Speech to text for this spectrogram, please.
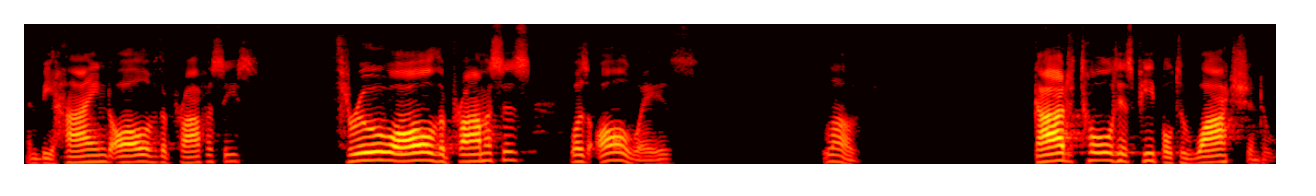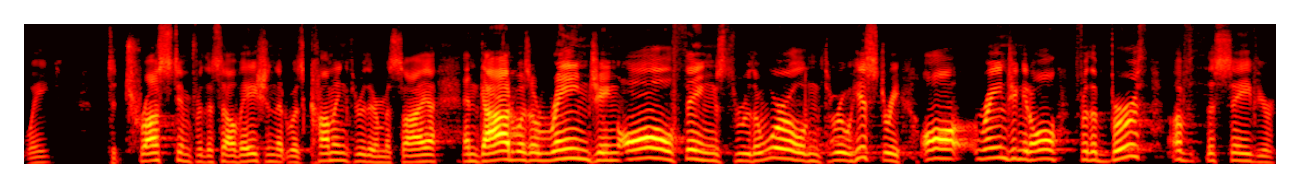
And behind all of the prophecies, through all the promises, was always love. God told his people to watch and to wait to trust Him for the salvation that was coming through their Messiah. And God was arranging all things through the world and through history, all, arranging it all for the birth of the Savior.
